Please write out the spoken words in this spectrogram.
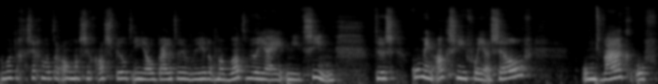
wordt er gezegd, wat er allemaal zich afspeelt in jouw buitenwereld. Maar wat wil jij niet zien? Dus kom in actie voor jezelf. Ontwaak of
